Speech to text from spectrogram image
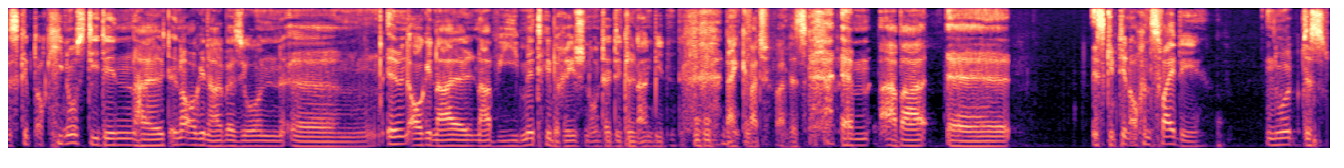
es gibt auch Kinos, die den halt in der Originalversion, ähm, in Original-Navi mit hebräischen Untertiteln anbieten. Nein, Quatsch, war Witz. Ähm, aber äh, es gibt den auch in 2D. Nur das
